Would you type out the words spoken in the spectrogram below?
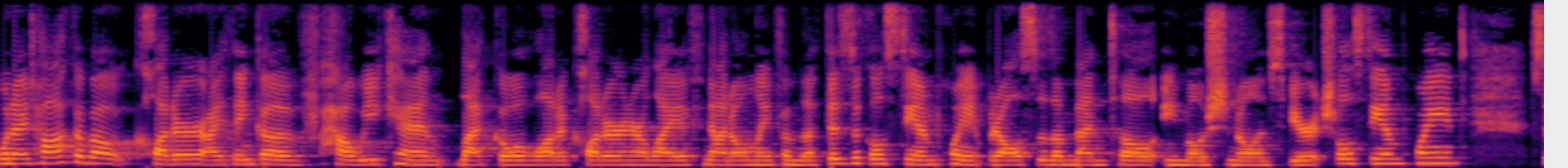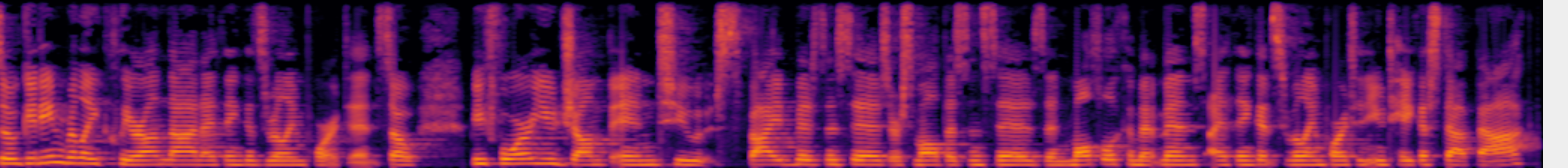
when I talk about clutter, I think of how we can let go of a lot of clutter in our life, not only from the physical standpoint, but also the mental, emotional, and spiritual standpoint. So getting really clear on that, I think is really important. So before you jump into side businesses or small businesses and multiple commitments, I think it's really important you take a step back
